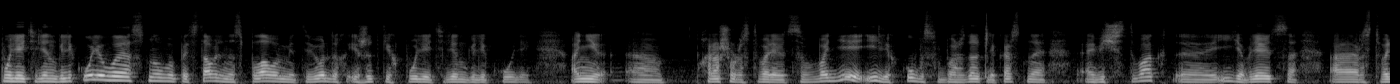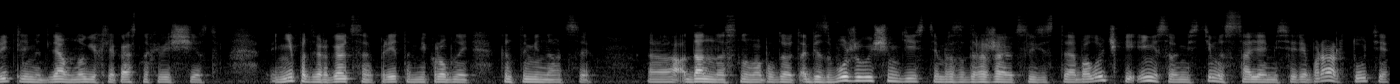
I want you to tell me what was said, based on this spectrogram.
Полиэтиленгликолевые основы представлены сплавами твердых и жидких полиэтиленгликолей. Они э, хорошо растворяются в воде и легко высвобождают лекарственные э, вещества э, и являются э, растворителями для многих лекарственных веществ. Не подвергаются при этом микробной контаминации. Э, данные основы обладают обезвоживающим действием, разодражают слизистые оболочки и несовместимы с солями серебра, ртути,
